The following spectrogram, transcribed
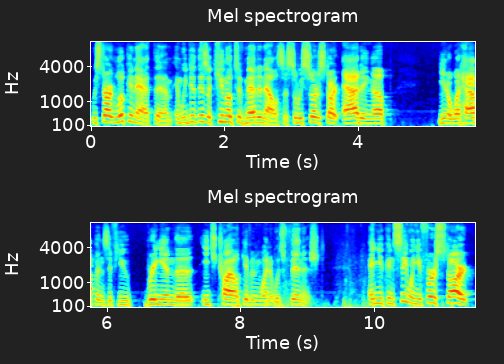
we start looking at them, and we did this is a cumulative meta-analysis. So we sort of start adding up, you know, what happens if you bring in the each trial given when it was finished. And you can see when you first start,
